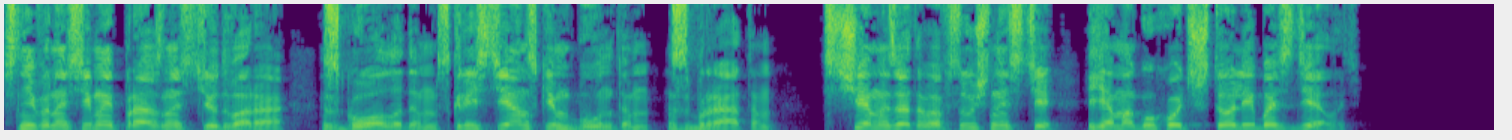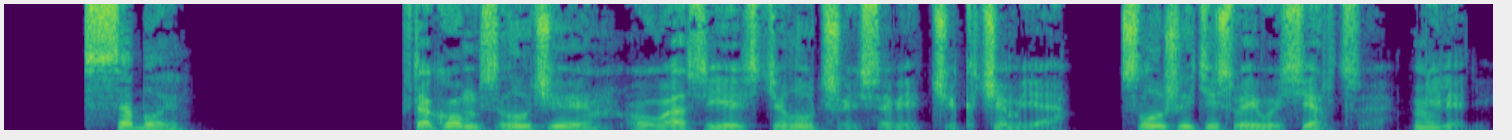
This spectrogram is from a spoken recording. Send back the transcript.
С невыносимой праздностью двора, с голодом, с крестьянским бунтом, с братом. С чем из этого, в сущности, я могу хоть что-либо сделать? С собою. В таком случае у вас есть лучший советчик, чем я. Слушайте своего сердца, миледи.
